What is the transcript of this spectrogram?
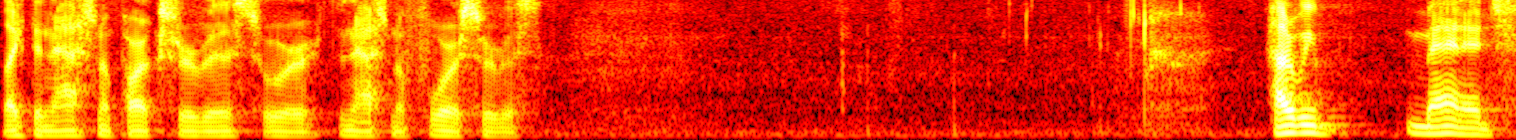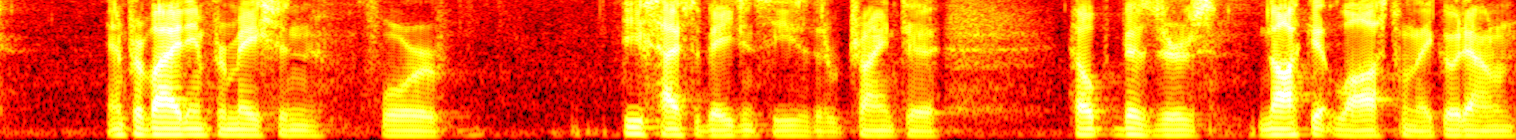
like the National Park Service or the National Forest Service? How do we manage and provide information for these types of agencies that are trying to help visitors not get lost when they go down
